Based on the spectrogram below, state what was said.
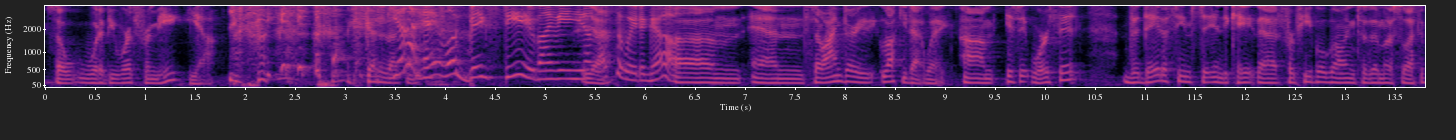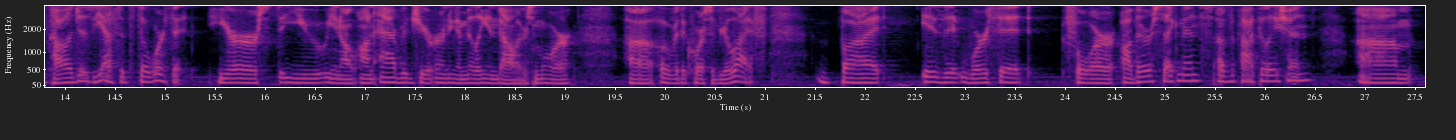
So would it be worth for me? Yeah. Yeah. Hey, look, Big Steve. I mean, you know, Yeah. that's the way to go. um, and so I'm very lucky that way. Um, is it worth it? The data seems to indicate that for people going to the most selective colleges, yes, it's still worth it. You're st- you you know on average you're earning a million dollars more uh, over the course of your life, but is it worth it for other segments of the population? Um,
